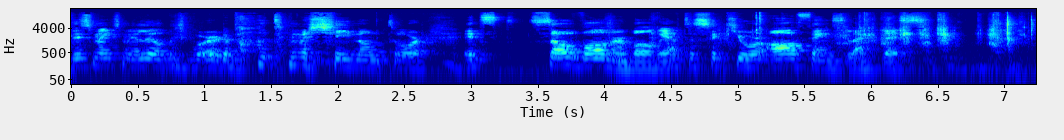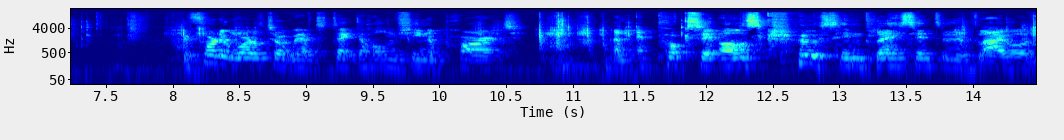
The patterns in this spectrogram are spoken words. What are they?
This makes me a little bit worried about the machine on tour. It's so vulnerable, we have to secure all things like this. Before the world tour we have to take the whole machine apart and epoxy all screws in place into the plywood.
